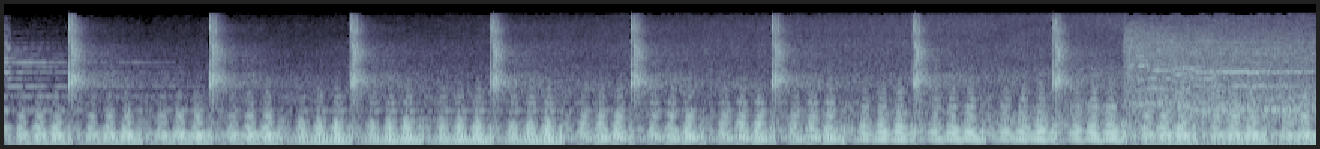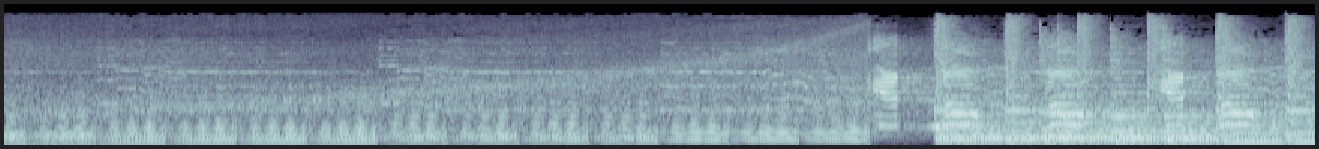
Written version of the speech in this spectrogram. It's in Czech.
Get low, low, get low.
